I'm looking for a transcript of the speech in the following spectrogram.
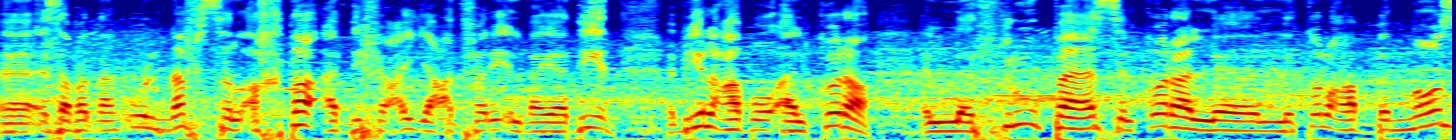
آه إذا بدنا نقول نفس الأخطاء الدفاعية عند فريق الميادين. بيلعبوا الكرة ال through pass الكرة اللي, اللي تلعب بالنص.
